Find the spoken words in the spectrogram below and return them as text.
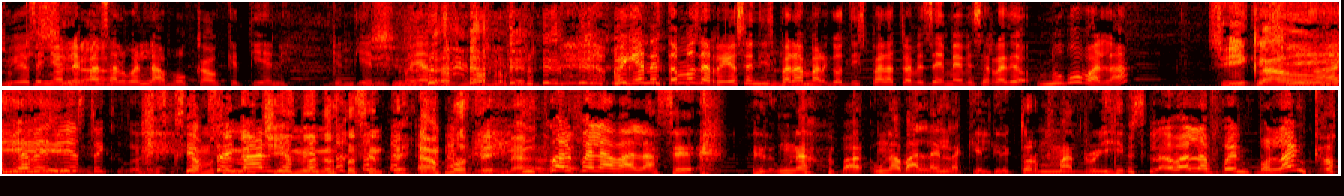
yo Oiga, señor, ¿le quisiera- pasa algo en la boca o qué tiene? ¿Qué Yo tiene? doctor. Oigan, estamos de regreso en Dispara, Margot Dispara a través de MBC Radio. ¿No hubo bala? Sí, claro. Sí. Ay, ya ves, yo ya estoy... Es que estamos en el chisme y ¿no? no nos enteramos de nada. ¿Y cuál fue la bala? Se- una, una bala en la que el director Matt Reeves La bala fue en Polanco.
